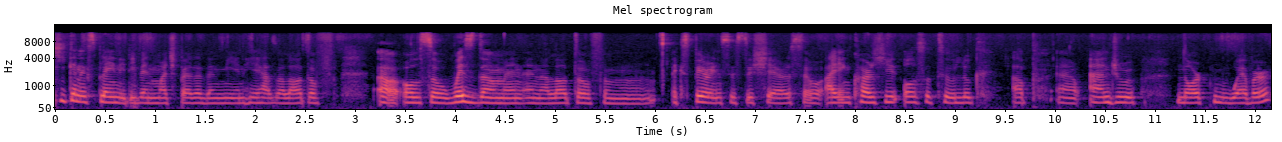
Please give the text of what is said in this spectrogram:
he can explain it even much better than me and he has a lot of uh, also wisdom and, and a lot of um, experiences to share. So i encourage you also to look up uh, andrew norton Webber.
